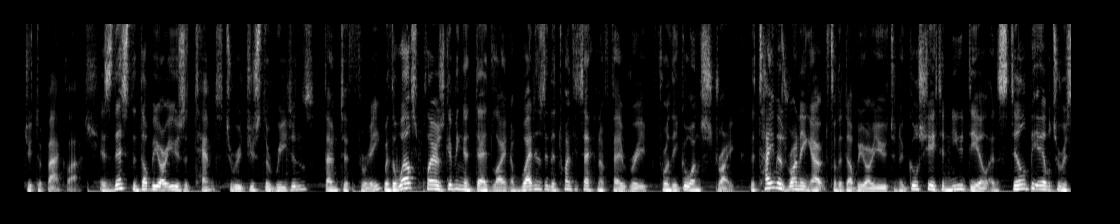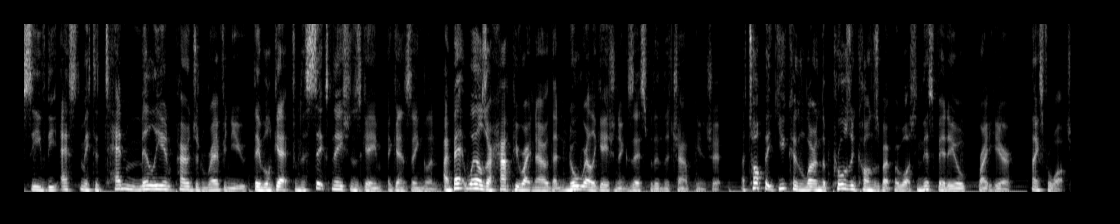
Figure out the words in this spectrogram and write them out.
due to backlash. Is this the WRU's attempt to reduce the regions down to three? With the Welsh players giving a deadline of Wednesday the 22nd of February before they go on strike. The time is running out for the WRU to negotiate a new deal and still be able to receive the estimated £10 million in revenue they will get from the Six Nations game against England. I bet Wales are happy right now that no relegation exists within the championship. A topic you can learn the pros and cons about by watching this video right here. Thanks for watching.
